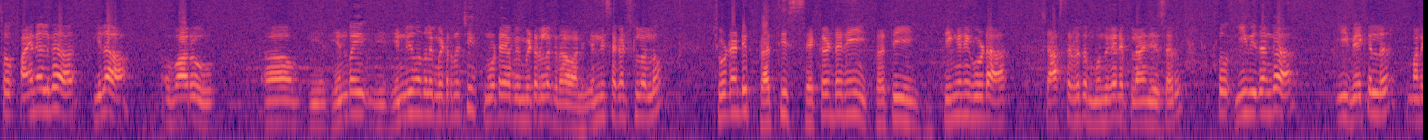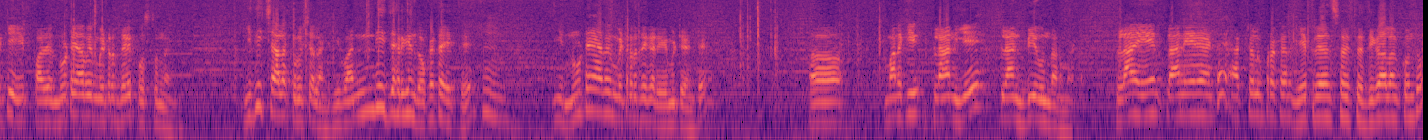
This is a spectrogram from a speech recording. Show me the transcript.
సో ఫైనల్గా ఇలా వారు ఎనభై ఎనిమిది వందల మీటర్ నుంచి నూట యాభై మీటర్లకు రావాలి. ఎన్ని సెకండ్స్లలో? చూడండి ప్రతి సెకండ్ని ప్రతి థింగ్ని కూడా శాస్త్రవేత్తలు ముందుగానే ప్లాన్ చేశారు. సో ఈ విధంగా ఈ వెహికల్ మనకి పది నూట యాభై మీటర్ దగ్గరికి వస్తుందండి. ఇది చాలా క్రూషల్ అండి. ఇవన్నీ జరిగింది ఒకటైతే ఈ నూట యాభై మీటర్ దగ్గర ఏమిటంటే మనకి ప్లాన్ ఏ ప్లాన్ బి ఉందన్నమాట. ప్లాన్ ఏ ప్లాన్ ఏ అంటే యాక్చువల్ ప్రకారం ఏ ప్లేన్స్ అయితే దిగాలనుకుందో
